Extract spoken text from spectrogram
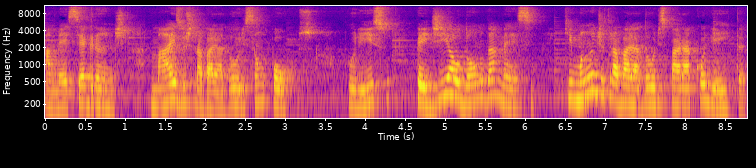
A messe é grande, mas os trabalhadores são poucos. Por isso, pedi ao dono da messe que mande trabalhadores para a colheita.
